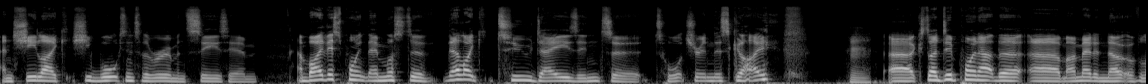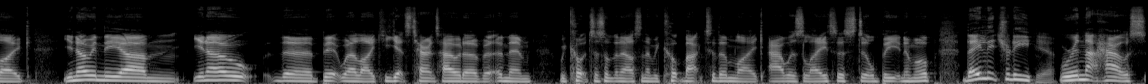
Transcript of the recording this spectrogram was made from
and she like she walks into the room and sees him. And by this point, they must have they're like two days into torturing this guy. because I did point out that um, I made a note of like you know in the um you know the bit where like he gets Terrence Howard over and then we cut to something else and then we cut back to them like hours later still beating him up. They literally Yeah. were in that house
